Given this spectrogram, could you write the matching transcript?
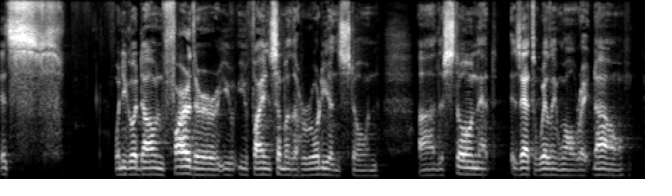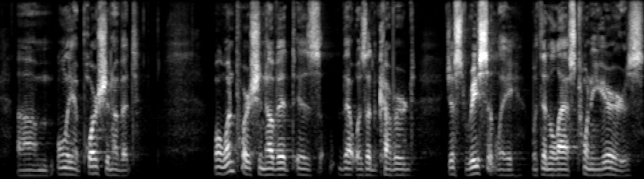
it's when you go down farther, you, you find some of the Herodian stone, uh, the stone that is at the Wailing Wall right now. Um, only a portion of it. Well, one portion of it is that was uncovered just recently, within the last 20 years,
